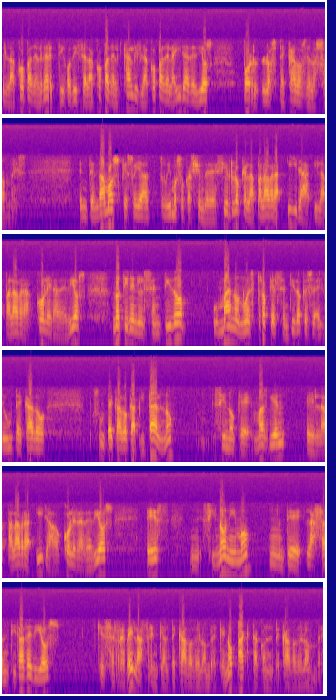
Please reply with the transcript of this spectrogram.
la copa del vértigo, dice la copa del cáliz, la copa de la ira de Dios por los pecados de los hombres. Entendamos que eso ya tuvimos ocasión de decirlo, que la palabra ira y la palabra cólera de Dios no tienen el sentido humano nuestro, que el sentido que es el de un pecado, pues un pecado capital, ¿no? Sino que más bien eh, la palabra ira o cólera de Dios es sinónimo de la santidad de Dios que se revela frente al pecado del hombre, que no pacta con el pecado del hombre.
